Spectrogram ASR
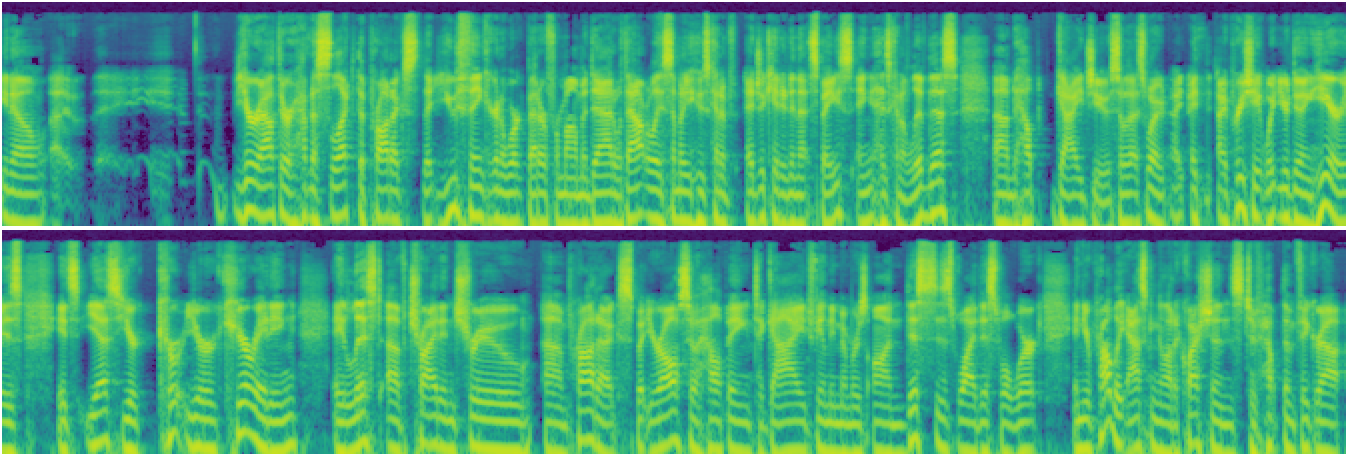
you know, uh, you're out there having to select the products that you think are going to work better for mom and dad without really somebody who's kind of educated in that space and has kind of lived this um, to help guide you. So that's what I, I, I appreciate what you're doing here is it's yes, you're cur- you're curating a list of tried and true um, products, but you're also helping to guide family members on this is why this will work. And you're probably asking a lot of questions to help them figure out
